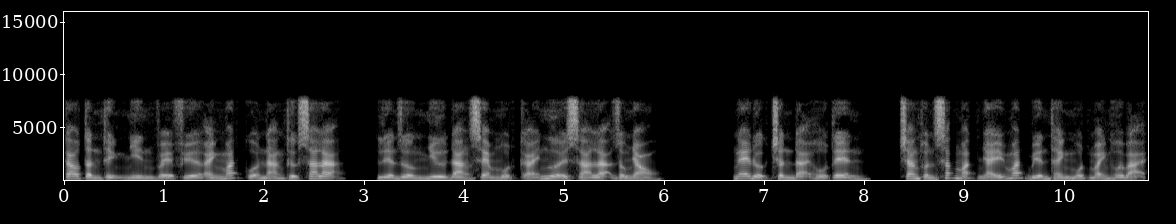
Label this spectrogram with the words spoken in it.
Cao Tần Thịnh nhìn về phía ánh mắt của nàng thực xa lạ, liền dường như đang xem một cái người xa lạ giống nhau. Nghe được Trần Đại Hổ tên, Trang Thuần sắc mặt nháy mắt biến thành một mảnh hôi bại,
